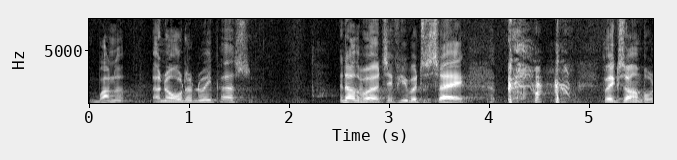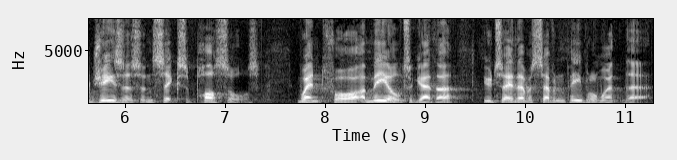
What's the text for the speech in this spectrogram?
one, an ordinary person. In other words, if you were to say, for example, Jesus and six apostles went for a meal together, you'd say there were seven people went there.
